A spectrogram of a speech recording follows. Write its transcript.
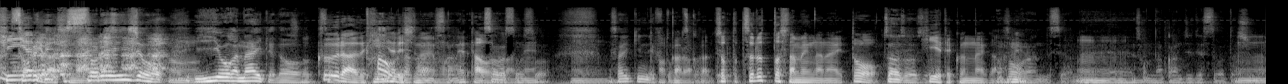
ひんやりはしない。それ以上言いようがないけど。クーラーでひんやりしないもんね、タオルはね。そうそうそう。最近ね、布団使ちょっとつるっとした面がないと、そうそうそう冷えてくんないからね。そうなんですよね。そんな感じです、私は。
